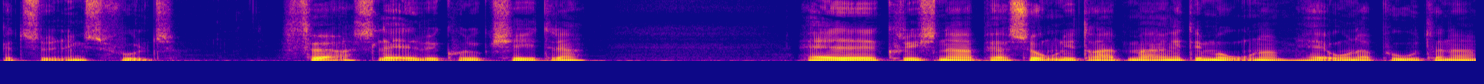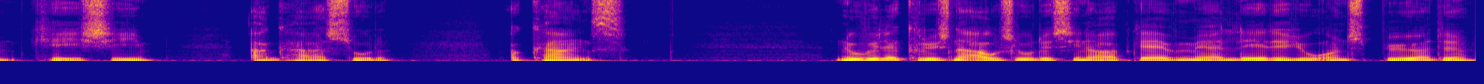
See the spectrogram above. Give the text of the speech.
betydningsfuldt. Før slaget ved Kurukshetra havde Krishna personligt dræbt mange dæmoner herunder Putana, Keshi, Aghasur og Kangs. Nu ville Krishna afslutte sin opgave med at lette jordens byrde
